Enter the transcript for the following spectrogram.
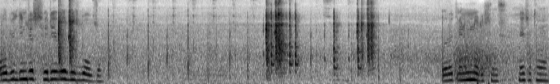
Olabildiğince seri ve hızlı olacağım. Öğretmenimin odasıymış. Neyse tamam.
